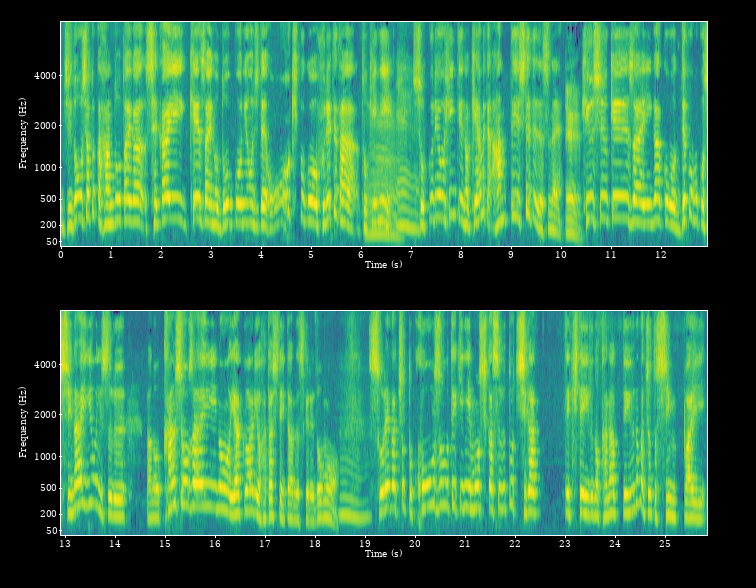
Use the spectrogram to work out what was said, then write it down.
自動車とか半導体が世界経済の動向に応じて大きくこう触れてた時に、食料品っていうのは極めて安定しててですね、九州経済がこう、でこぼこしないようにする、あの、干渉剤の役割を果たしていたんですけれども、それがちょっと構造的にもしかすると違ってきているのかなっていうのがちょっと心配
